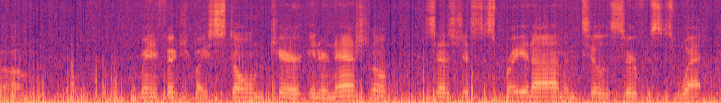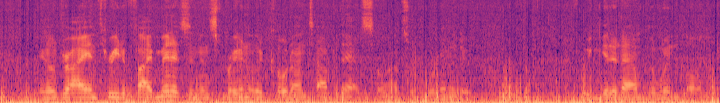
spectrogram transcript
Um, manufactured by Stone Care International. It says just to spray it on until the surface is wet. It'll dry in three to five minutes and then spray another coat on top of that. So that's what we're going to do. We can get it on with the wind blowing.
